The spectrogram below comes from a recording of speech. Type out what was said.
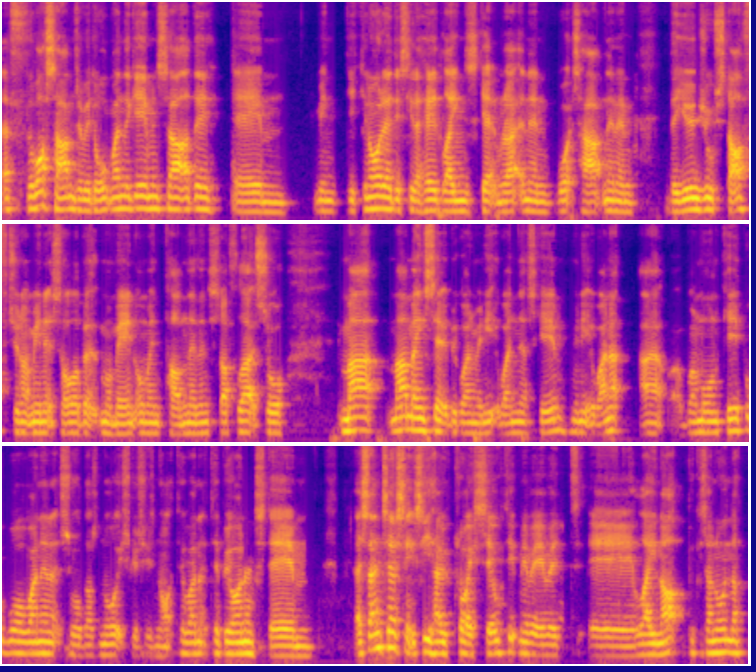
if the worst happens and we don't win the game on Saturday, um, I mean, you can already see the headlines getting written and what's happening and the usual stuff. Do you know what I mean? It's all about momentum and turning and stuff like that. So my my mindset would be going, we need to win this game. We need to win it. Uh, we're more than capable of winning it, so there's no excuses not to win it, to be honest. Um, it's interesting to see how probably Celtic maybe would uh, line up because I know in the,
